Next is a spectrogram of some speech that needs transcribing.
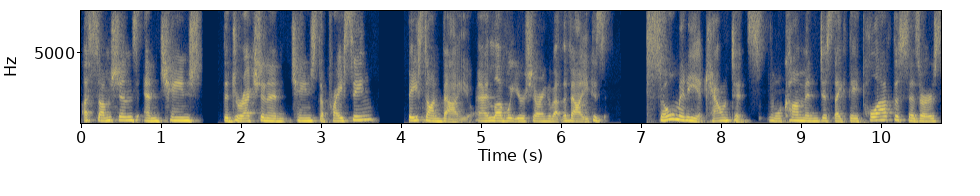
assumptions and change the direction and change the pricing based on value. And I love what you're sharing about the value because so many accountants will come and just like they pull out the scissors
